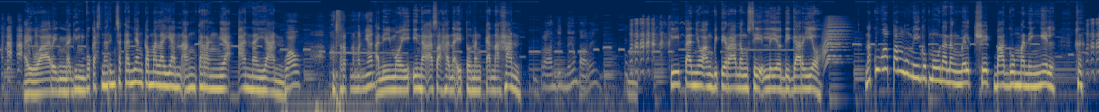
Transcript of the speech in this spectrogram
ay waring naging bukas na rin sa kanyang kamalayan ang karangyaan na yan. Wow, ang sarap naman yan. Animoy inaasahan na ito ng kanahan. Branded na yun, pare. Kita nyo ang bitiranong si Leo Digario. Nakuha pang humigop muna ng milkshake bago maningil.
